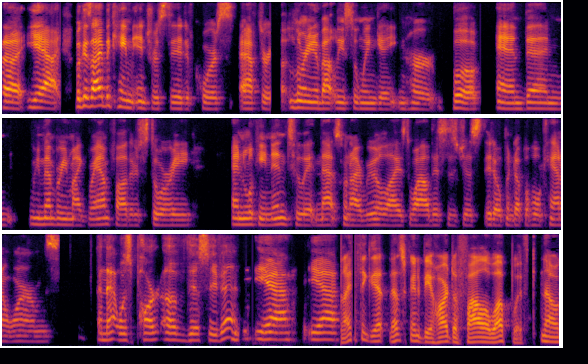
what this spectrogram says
uh, yeah, because I became interested, of course, after learning about Lisa Wingate and her book, and then remembering my grandfather's story. and looking into it. And that's when I realized, wow, this is just, it opened up a whole can of worms. And that was part of this event. Yeah. Yeah. And I think that that's going to be hard to follow up with. Now,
